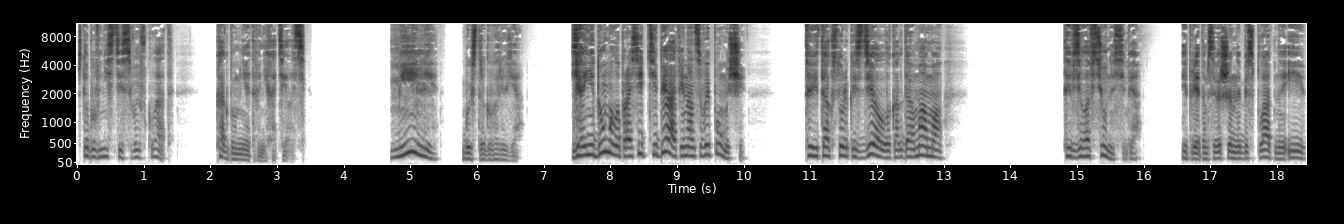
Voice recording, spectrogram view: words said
чтобы внести свой вклад как бы мне этого не хотелось. «Милли», — быстро говорю я, — «я и не думала просить тебя о финансовой помощи. Ты и так столько сделала, когда мама... Ты взяла все на себя, и при этом совершенно бесплатно, и...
